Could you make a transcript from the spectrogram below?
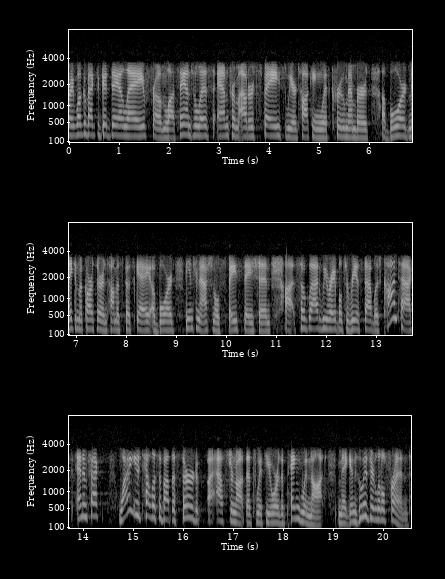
All right, welcome back to Good Day LA from Los Angeles and from outer space. We are talking with crew members aboard, Megan McArthur and Thomas Pesquet aboard the International Space Station. Uh, so glad we were able to reestablish contact. And in fact, why don't you tell us about the third astronaut that's with you, or the penguin not, Megan? Who is your little friend?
